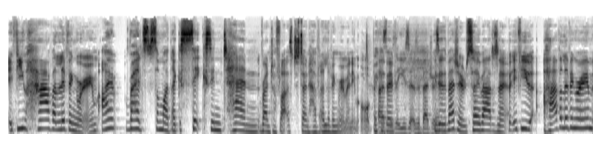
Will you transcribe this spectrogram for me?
If you have a living room, I read somewhere like six in ten rental flats just don't have a living room anymore because because they use it as a bedroom. Use it as a bedroom. So bad, isn't it? But if you have a living room,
